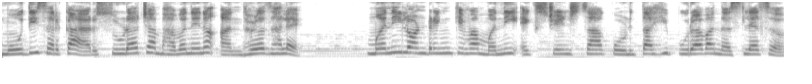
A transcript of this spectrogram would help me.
मोदी सरकार सुडाच्या भावनेनं आंधळ झालंय. मनी लॉन्ड्रिंग किंवा मनी एक्सचेंजचा कोणताही पुरावा नसल्याचं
